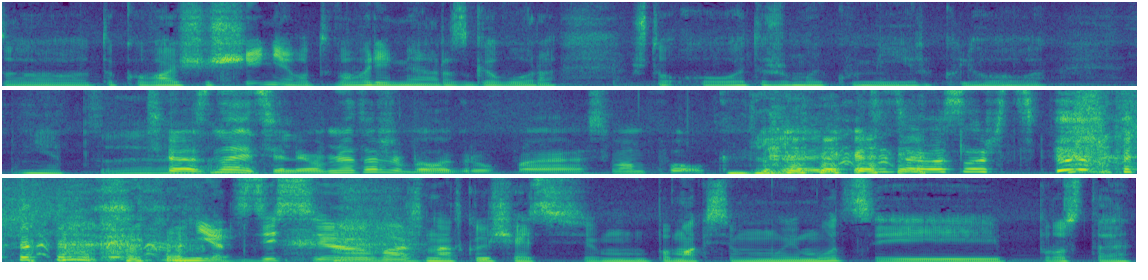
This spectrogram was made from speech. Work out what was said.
э, такого ощущения вот во время разговора, что «О, это же мой кумир, клево». Нет. э, Э, Знаете ли, у меня тоже была группа Swamp Folk. Не хотите его слушать? Нет, здесь э, важно отключать по максимуму эмоций и просто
